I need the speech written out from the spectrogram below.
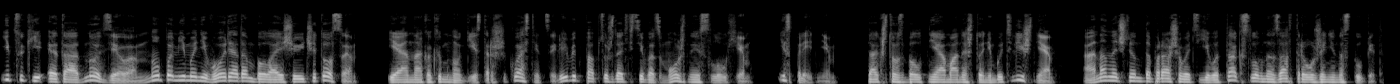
Ицуки — это одно дело, но помимо него рядом была еще и Читоса, и она, как и многие старшеклассницы, любит пообсуждать всевозможные слухи и сплетни. Так что с болтни Аманы что-нибудь лишнее, она начнет допрашивать его так, словно завтра уже не наступит.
